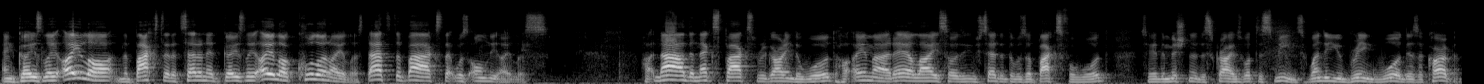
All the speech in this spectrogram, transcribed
And geizle oila, in the box that it said on it, geizle oila, kulan oilas. That's the box that was only oilas. Now the next box regarding the wood. So you said that there was a box for wood. So here the Mishnah describes what this means. When do you bring wood as a carbon?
